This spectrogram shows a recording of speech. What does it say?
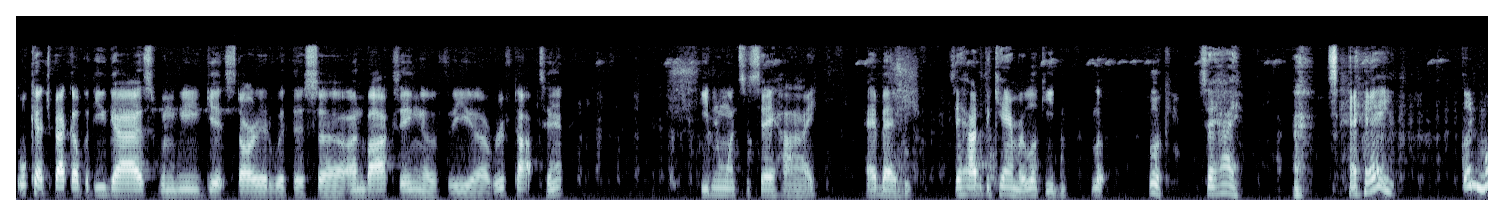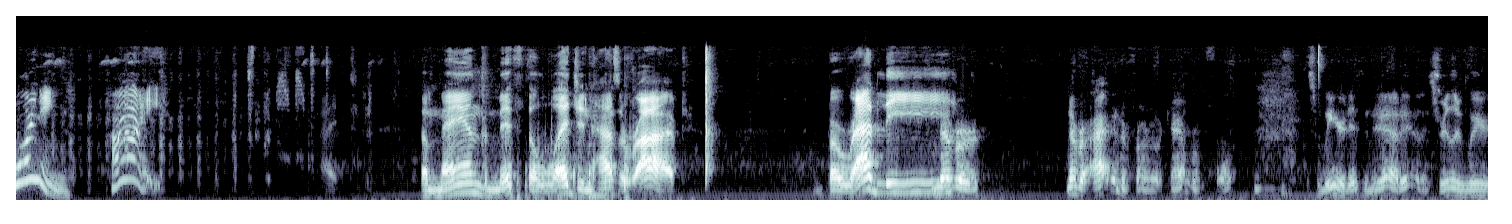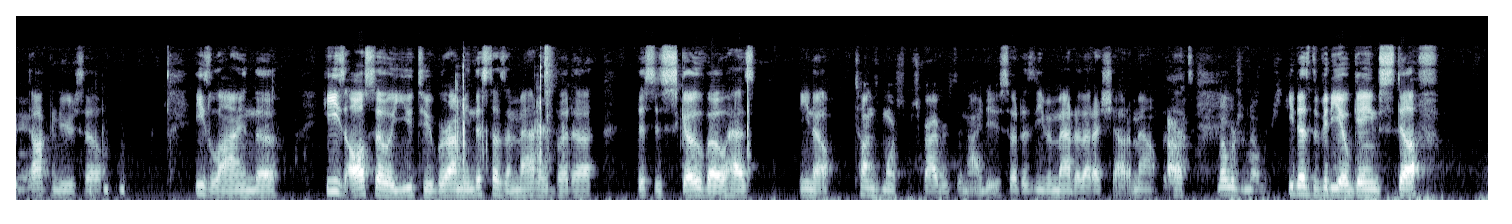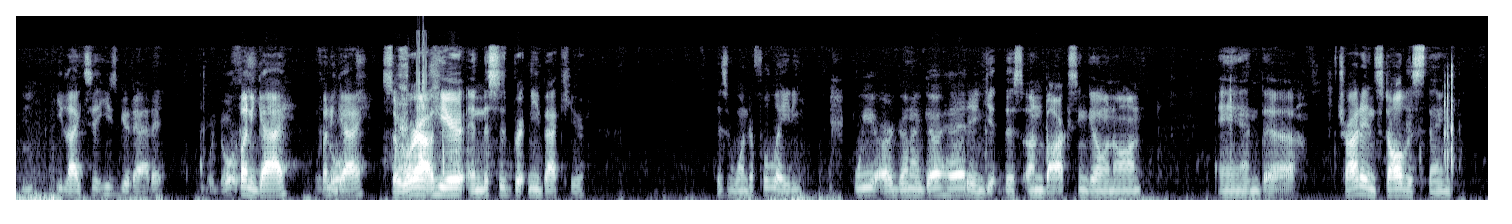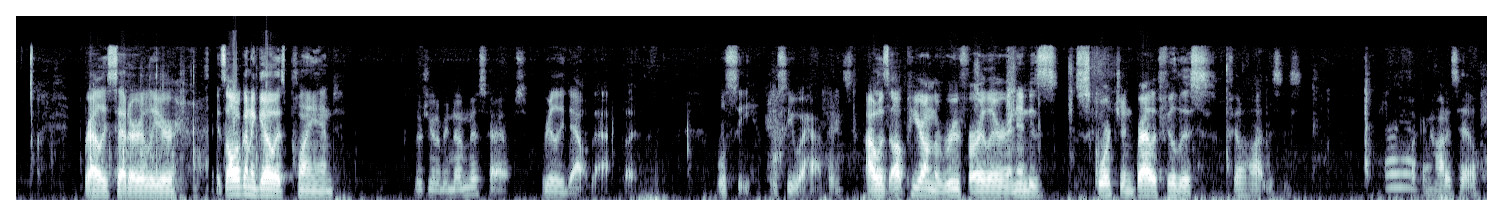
We'll catch back up with you guys when we get started with this uh, unboxing of the uh, rooftop tent. Eden wants to say hi. Hey, baby. Say hi to the camera. Look, Eden. Look. Look. Say hi. say hey. Good morning. Hi. The man, the myth, the legend has arrived. Bradley. Never, never acted in front of a camera before. It's weird, isn't it? Yeah, it is. It's really weird Yeah. talking to yourself. He's lying though. He's also a YouTuber. I mean, this doesn't matter, but uh, this is Scovo has, you know, tons more subscribers than I do, so it doesn't even matter that I shout him out. But Ah. that's Numbers are numbers. he does the video game stuff. He likes it. He's good at it. Funny guy. We're Funny dorks. guy. So we're out here, and this is Brittany back here. This wonderful lady. We are gonna go ahead and get this unboxing going on, and uh, try to install this thing. Bradley said earlier, it's all gonna go as planned. There's gonna be no mishaps. Really doubt that, but we'll see. We'll see what happens. I was up here on the roof earlier, and it is scorching. Bradley, feel this. Feel how hot this is. Oh yeah. Fucking hot as hell.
